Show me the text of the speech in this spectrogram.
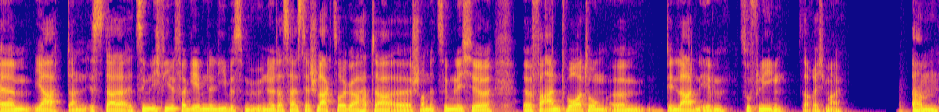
ähm, ja, dann ist da ziemlich viel vergebene Liebesmühe. Ne? Das heißt, der Schlagzeuger hat da äh, schon eine ziemliche äh, Verantwortung, ähm, den Laden eben zu fliegen, sag ich mal. Ähm,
